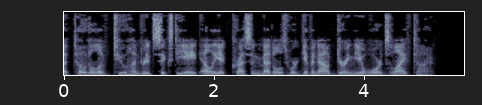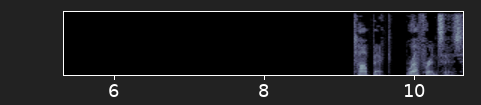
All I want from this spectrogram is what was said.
A total of 268 Elliott-Cresson medals were given out during the award's lifetime. References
